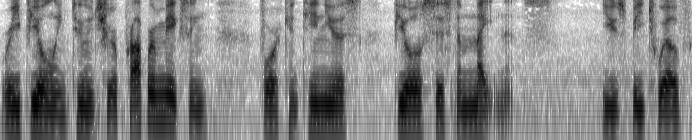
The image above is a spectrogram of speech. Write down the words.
refueling to ensure proper mixing for continuous fuel system maintenance. Use B12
